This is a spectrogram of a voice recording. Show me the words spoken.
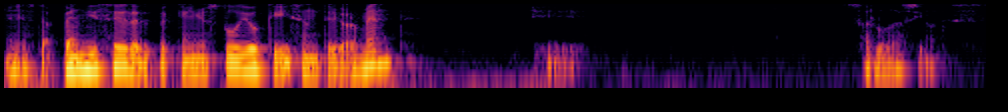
En este apéndice del pequeño estudio que hice anteriormente. Eh, saludaciones.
